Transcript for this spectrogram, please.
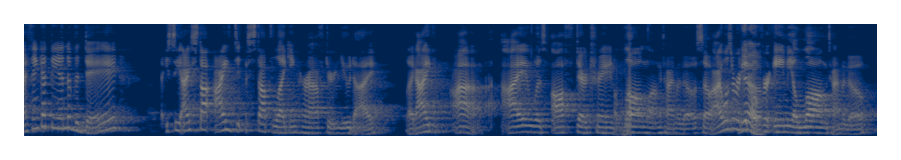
I think at the end of the day, you see, I stopped. I d- stopped liking her after Yudai. Like I, uh, I was off their train a long, long time ago. So I was already Yeah. over Amy a long time ago.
